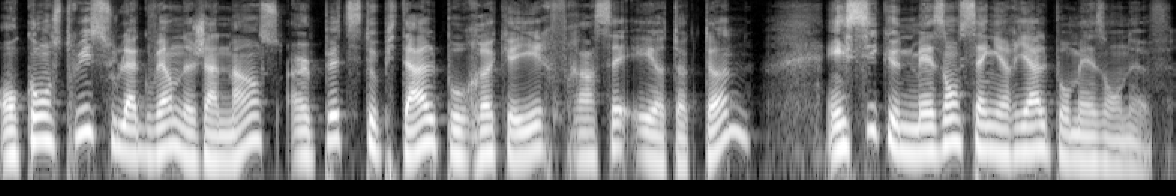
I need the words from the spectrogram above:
on construit sous la gouverne de Jeanne-Mance un petit hôpital pour recueillir Français et Autochtones, ainsi qu'une maison seigneuriale pour Maisonneuve.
